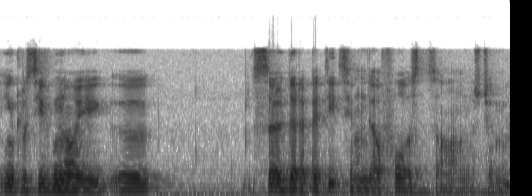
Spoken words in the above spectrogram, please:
inclusiv noi uh, săli de repetiții unde au fost sau nu știu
